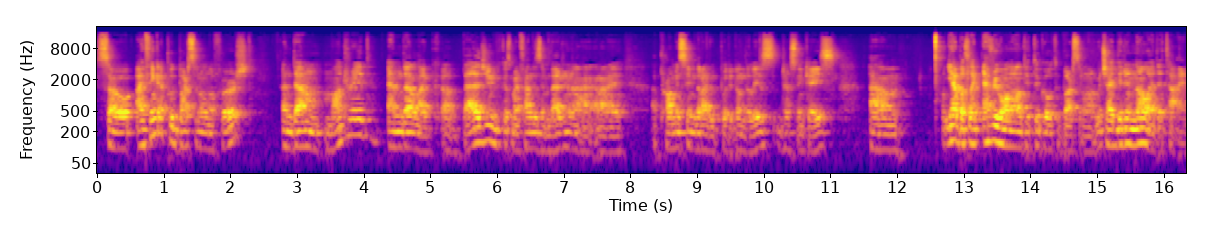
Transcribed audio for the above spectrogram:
So I think I put Barcelona first, and then Madrid, and then like uh, Belgium because my friend is in Belgium, and I, and I promised him that I would put it on the list just in case. Um, yeah, but like everyone wanted to go to Barcelona, which I didn't know at the time.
